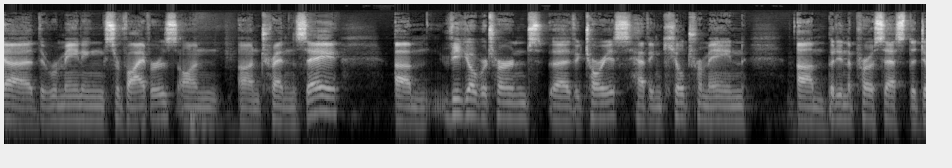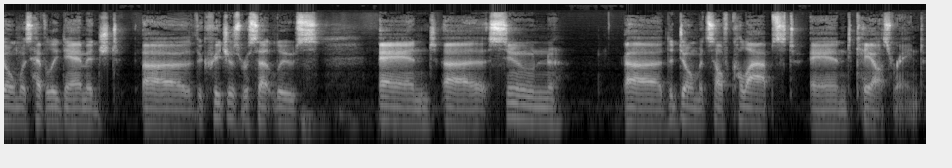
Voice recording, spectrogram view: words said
uh, the remaining survivors on on Tren say, um, Vigo returned uh, victorious, having killed Tremaine. Um, but in the process, the dome was heavily damaged. Uh, the creatures were set loose, and uh, soon uh, the dome itself collapsed and chaos reigned.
